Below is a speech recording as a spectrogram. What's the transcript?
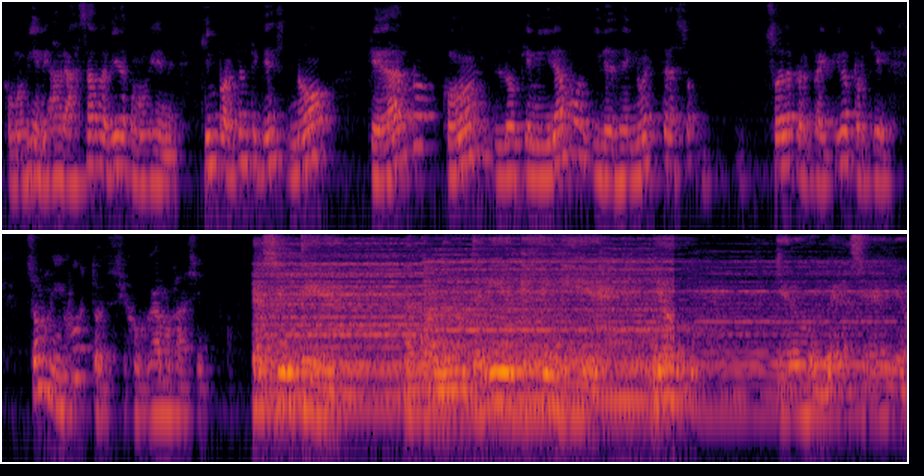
como viene, abrazar la vida como viene. Qué importante que es no quedarnos con lo que miramos y desde nuestra so sola perspectiva, porque somos injustos si juzgamos así. Sentir a cuando no tenía que fingir. Yo quiero volver a ser yo.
